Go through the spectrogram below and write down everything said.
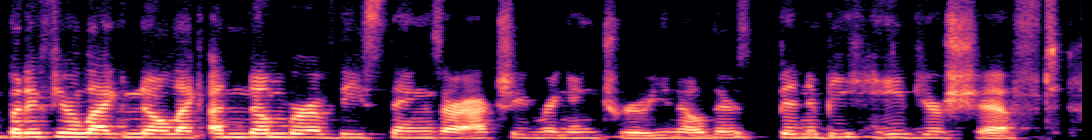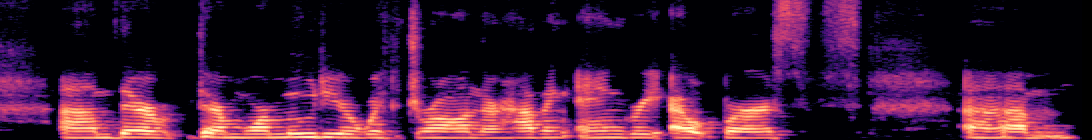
But if you're like, no, like a number of these things are actually ringing true, you know, there's been a behavior shift. Um, they're they're more moody or withdrawn. They're having angry outbursts. Um,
